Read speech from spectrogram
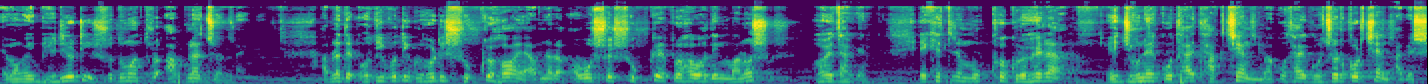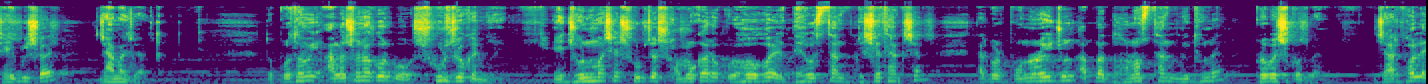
এবং এই ভিডিওটি শুধুমাত্র আপনার জন্য। আপনাদের অধিপতি গ্রহটি শুক্র হয়, আপনারা অবশ্যই শুক্রের প্রভাবাধীন মানুষ হয়ে থাকেন। এক্ষেত্রে মুখ্য গ্রহেরা এই জুনে কোথায় থাকছেন বা কোথায় গোচর করছেন, আগে সেই বিষয়ে জানা যাক। তো প্রথমেই আলোচনা করব সূর্যকে নিয়ে। এই জুন মাসে সূর্য সমকারক গ্রহ হয়ে দেহস্থান বৃষে থাকছেন। তারপর পনেরোই জুন আপনার ধনস্থান মিথুনে প্রবেশ করবেন। যার ফলে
